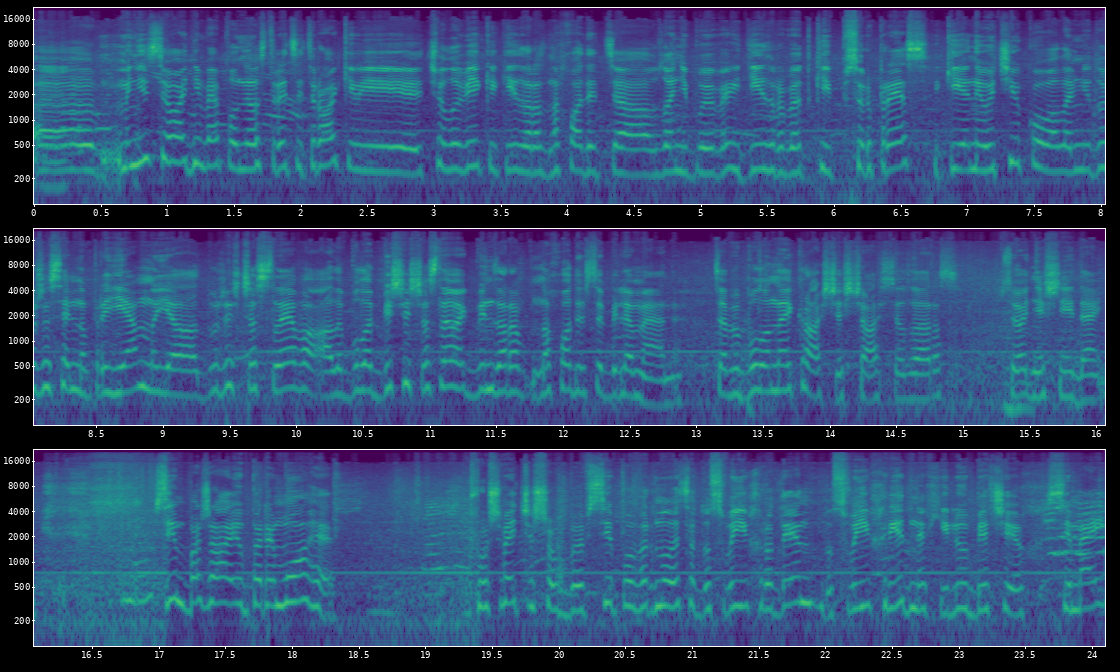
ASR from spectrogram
Е, мені сьогодні виповнилось 30 років, і чоловік, який зараз знаходиться в зоні бойових дій, зробив такий сюрприз, який я не очікувала. Мені дуже сильно приємно. Я дуже щаслива, але була б більше щаслива, якби він зараз знаходився біля мене. Це би було найкраще щастя зараз, в сьогоднішній день. Всім бажаю перемоги. Пошвидше, щоб всі повернулися до своїх родин, до своїх рідних і люблячих сімей,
